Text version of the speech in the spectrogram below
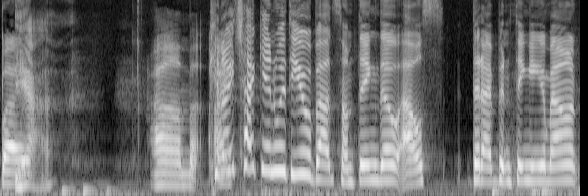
But yeah. um, Can I, check in with you about something though else that I've been thinking about?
